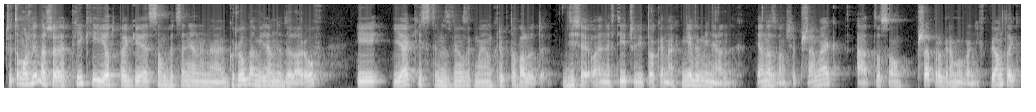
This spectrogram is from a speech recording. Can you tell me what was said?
Czy to możliwe, że pliki JPG są wyceniane na grube miliony dolarów i jaki z tym związek mają kryptowaluty? Dzisiaj o NFT, czyli tokenach niewymienialnych. Ja nazywam się Przemek, a to są przeprogramowani w piątek,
